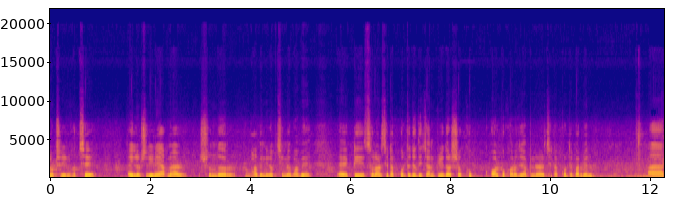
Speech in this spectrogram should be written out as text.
লোডশেডিং হচ্ছে। এই লোডশেডিংয়ে আপনার সুন্দরভাবে, নিরবচ্ছিন্নভাবে একটি সোলার সেট করতে যদি চান, প্রিয় দর্শক, খুব অল্প খরচে আপনারা সেট করতে পারবেন। আর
